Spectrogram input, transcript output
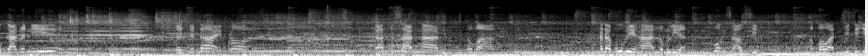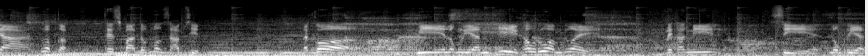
รงการวันนี้เกิดขึ้นได้เพราะการประสานงานระหว่างคณะผู้บริหารโรงเรียนม่วง 30อภวันวิทยาร่วมกับเทศบาลตำบลม่วง 30 แล้วก็มีโรงเรียนที่เข้าร่วมด้วยในครั้งนี้ 4 โรงเรียน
